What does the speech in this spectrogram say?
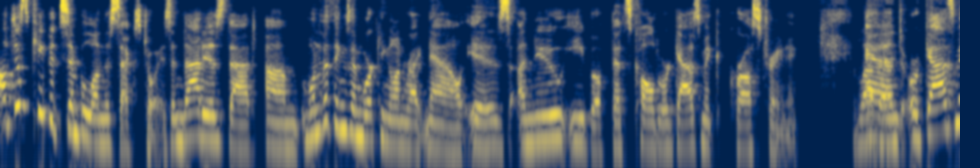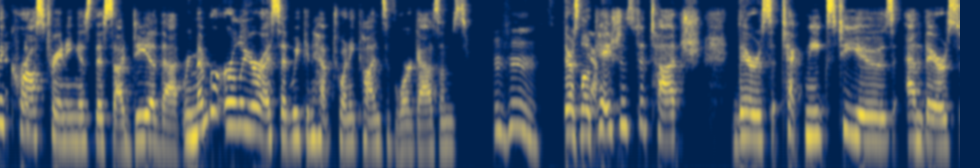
I'll just keep it simple on the sex toys. And that is that um, one of the things I'm working on right now is a new ebook that's called Orgasmic Cross Training. Love and it. orgasmic cross training is this idea that remember earlier I said we can have 20 kinds of orgasms. Mhm. There's locations to touch, there's techniques to use, and there's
